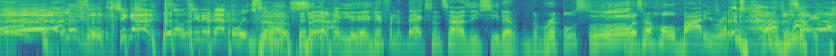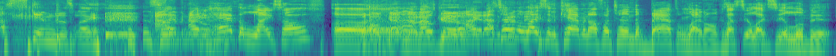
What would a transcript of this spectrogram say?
Uh, listen, she got it, so she didn't have to wait. So, You know how you Seventy. hitting it from the back sometimes and you see the, the ripples? Mm-hmm. Was her whole body ripples? like, just like skin just like I, I had the lights off. Uh, Okay, no, that's Okay, good. okay. I, I turned good the lights in the cabin off. I turned the bathroom light on because I still like to see a little bit.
